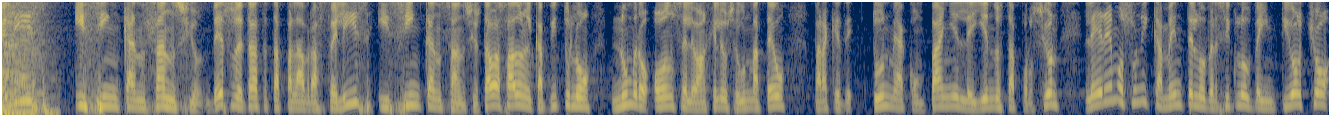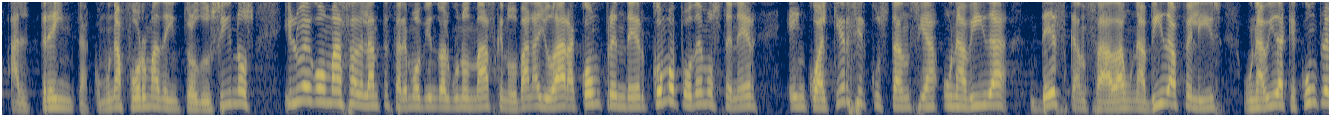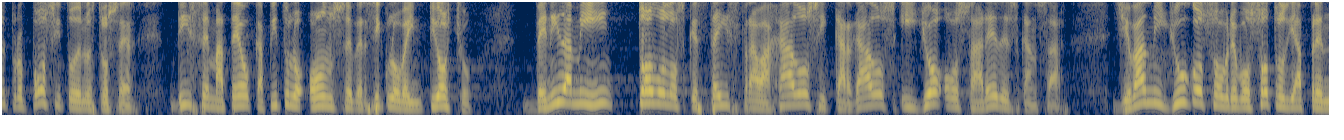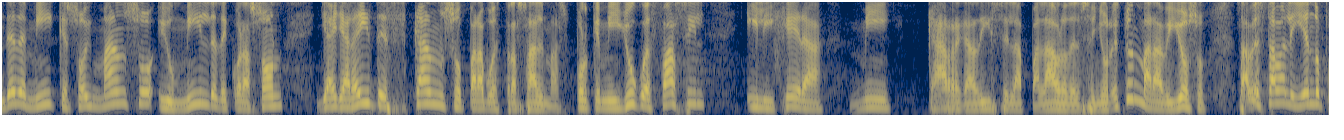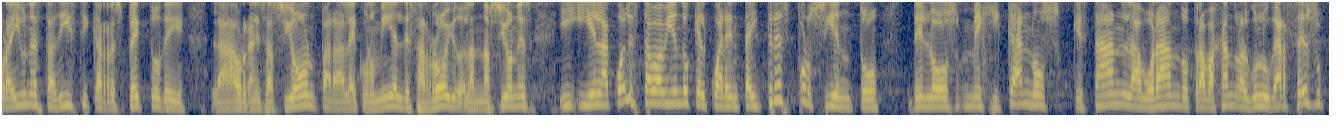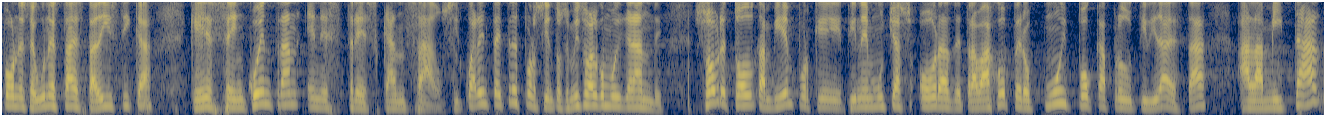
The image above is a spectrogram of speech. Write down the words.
Feliz y sin cansancio. De eso se trata esta palabra, feliz y sin cansancio. Está basado en el capítulo número 11 del Evangelio según Mateo, para que tú me acompañes leyendo esta porción. Leeremos únicamente los versículos 28 al 30 como una forma de introducirnos y luego más adelante estaremos viendo algunos más que nos van a ayudar a comprender cómo podemos tener en cualquier circunstancia una vida descansada, una vida feliz, una vida que cumple el propósito de nuestro ser. Dice Mateo capítulo 11, versículo 28, venid a mí todos los que estéis trabajados y cargados, y yo os haré descansar. Llevad mi yugo sobre vosotros y aprended de mí, que soy manso y humilde de corazón, y hallaréis descanso para vuestras almas, porque mi yugo es fácil y ligera mi carga, dice la palabra del Señor. Esto es maravilloso. ¿Sabe? Estaba leyendo por ahí una estadística respecto de la Organización para la Economía y el Desarrollo de las Naciones y, y en la cual estaba viendo que el 43% de los mexicanos que están laborando, trabajando en algún lugar, se supone, según esta estadística, que se encuentran en estrés, cansados. El 43% se me hizo algo muy grande, sobre todo también porque tiene muchas horas de trabajo, pero muy poca productividad. Está a la mitad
